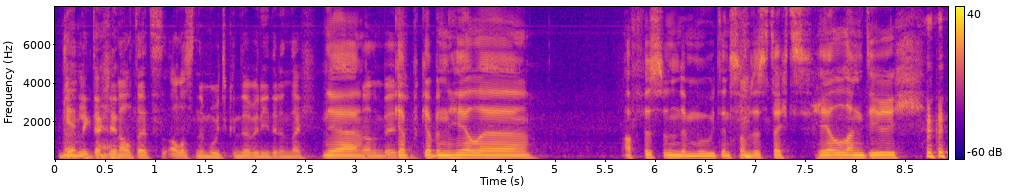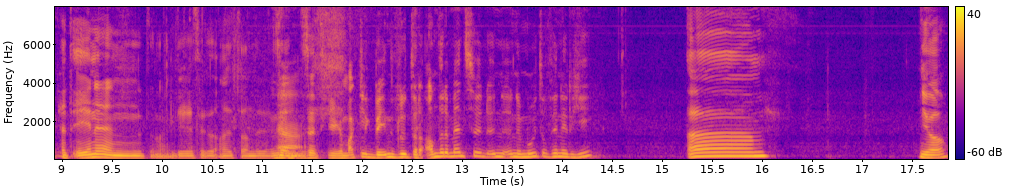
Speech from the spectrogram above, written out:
Duidelijk dat je altijd alles in de moeite kunt hebben iedere dag. Ja, Dan een ik heb, ik heb een heel eh, afwisselende mood. En soms is het echt heel langdurig het ene en het langdurig het andere. Ja. Zet je gemakkelijk beïnvloed door andere mensen in, in de moed of energie? Ehm, ja.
